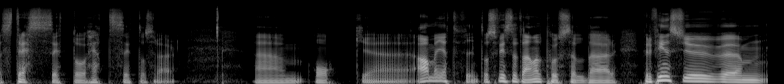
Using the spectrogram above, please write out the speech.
stressigt och hetsigt och sådär. Ehm, och och eh, ja, men jättefint. Och så finns det ett annat pussel där, för det finns ju um,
